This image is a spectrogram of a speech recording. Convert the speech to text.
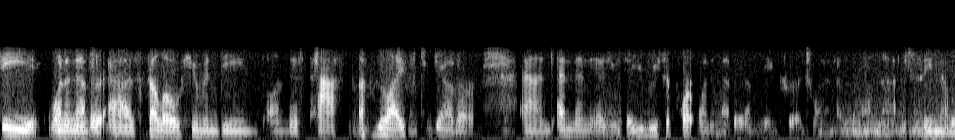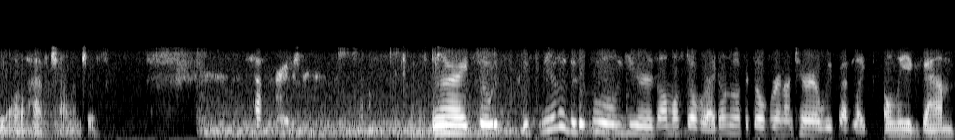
see one another as fellow human beings on this path of life together, and and then, as you say, we support one another and we encourage one another on that, seeing that we all have challenges. That's great. All right, so it's, it's nearly the school year is almost over. I don't know if it's over in Ontario. We've got like only exams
